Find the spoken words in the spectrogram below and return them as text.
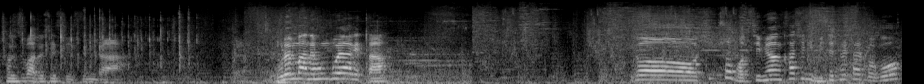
전수 받으실 수 있습니다. 오랜만에 홍보해야겠다. 이거 10초 버티면 카신이 밑에 텔탈 거고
